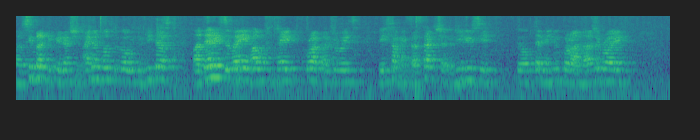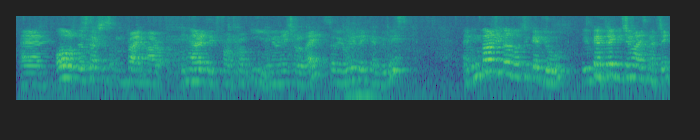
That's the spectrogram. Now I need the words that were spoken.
uh, symplectic reduction. I don't want to go into details, but there is a way how to take Courant algebroids with some extra structure, reduce it to obtain a new Courant algebroid, and all of the structures in prime are inherited from, from E in a natural way, so you really can do this. And in particular, what you can do, you can take the generalized metric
